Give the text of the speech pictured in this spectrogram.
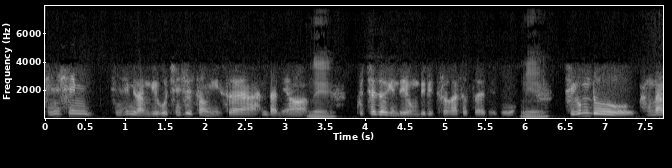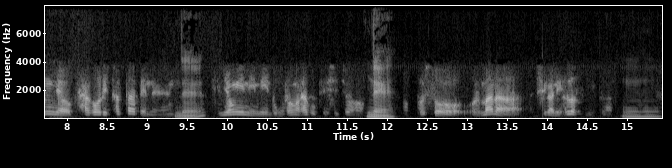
진심 진심이 담기고 진실성이 있어야 한다면 네. 구체적인 내용들이 들어갔었어야 되고 예. 지금도 강남역 사거리 철탑에는 네. 김용희님이 농성을 하고 계시죠. 네. 벌써 얼마나 시간이 흘렀습니까? 음.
